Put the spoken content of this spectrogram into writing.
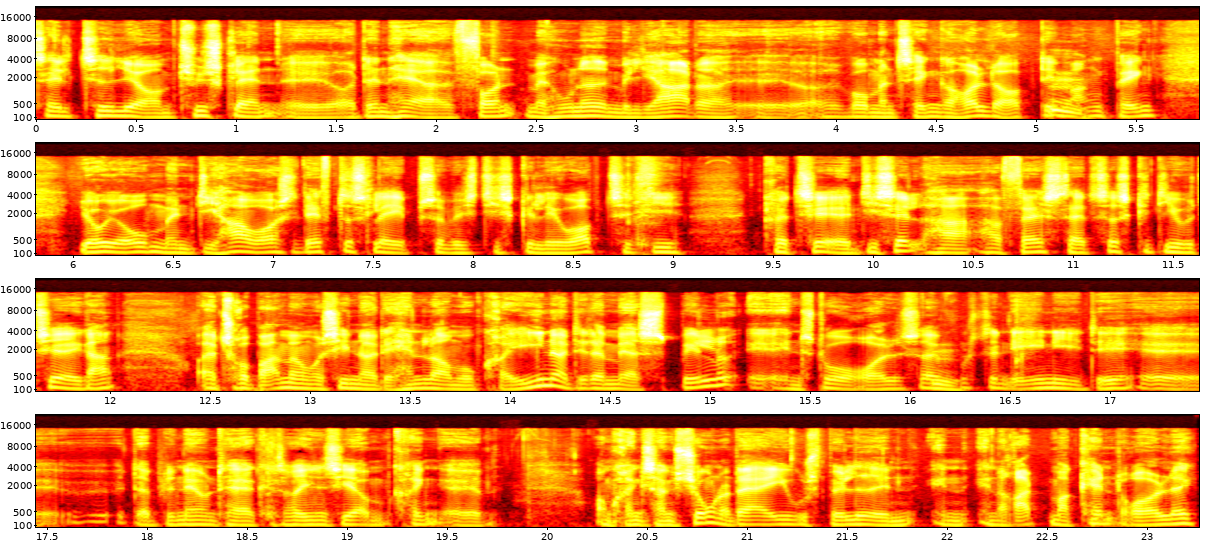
talte tidligere om Tyskland øh, og den her fond med 100 milliarder, øh, hvor man tænker, hold da op, det er mm. mange penge. Jo, jo, men de har jo også et efterslæb, så hvis de skal leve op til de kriterier, de selv har, har fastsat, så skal de jo til i gang. Og jeg tror bare, man må sige, når det handler om Ukraine, og det der med at spille en stor rolle, så er jeg mm. fuldstændig enig i det, øh, der blev nævnt her, Katarina siger, omkring, øh, omkring sanktioner, der er EU spillet en, en, en ret markant rolle.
